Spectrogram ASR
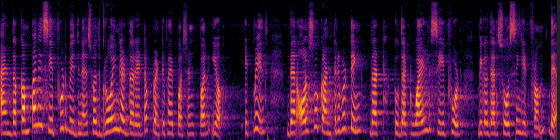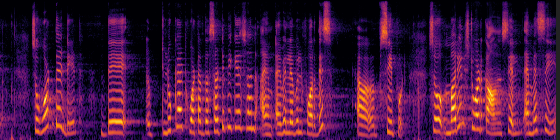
and the company seafood business was growing at the rate of 25 percent per year. It means they are also contributing that to that wild seafood because they are sourcing it from there. So, what they did they uh, look at what are the certification um, available for this uh, seafood. So, Marine Steward Council MSC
